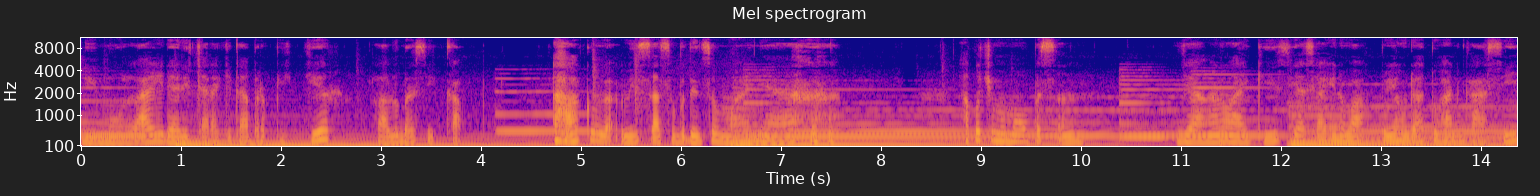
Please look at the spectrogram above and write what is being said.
Dimulai dari cara kita berpikir, lalu bersikap. Aku gak bisa sebutin semuanya. Aku cuma mau pesen, jangan lagi sia-siain waktu yang udah Tuhan kasih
